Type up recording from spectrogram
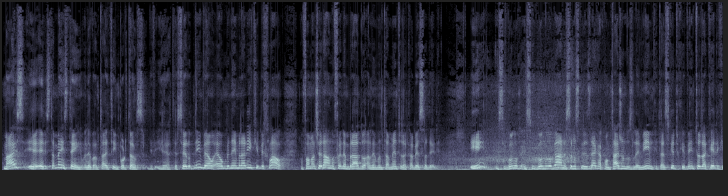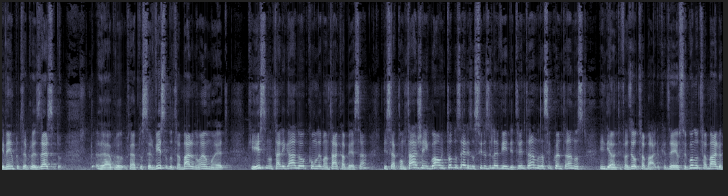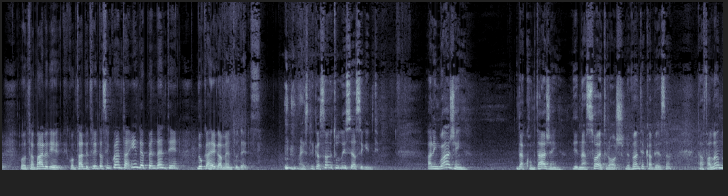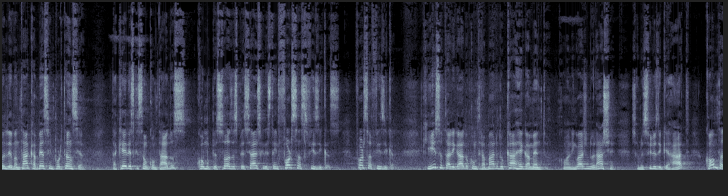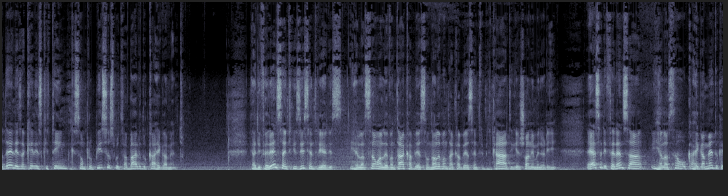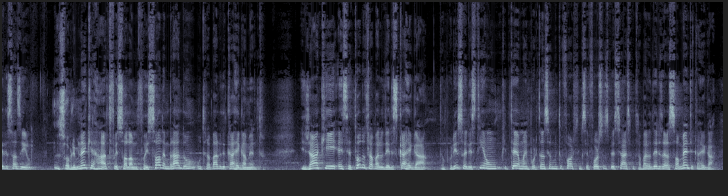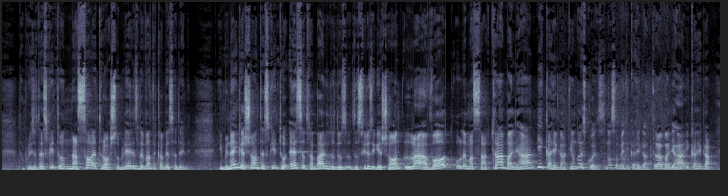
mas eles também têm levantar têm importância. E o terceiro nível é o Bnei Merari, que, Bichlal, de uma forma geral, não foi lembrado o levantamento da cabeça dele. E, em segundo, em segundo lugar, nós temos que dizer que a contagem dos Levim, que está escrito que vem todo aquele que vem para o exército, para o serviço do trabalho no El Moed, que isso não está ligado com levantar a cabeça, isso é a contagem igual em todos eles, os filhos de Levi, de 30 anos a 50 anos em diante, fazer o trabalho. Quer dizer, o segundo trabalho, o trabalho de, de contar de 30 a 50, independente do carregamento deles. A explicação de tudo isso é a seguinte: a linguagem da contagem de Nasoet Rosh, levante a cabeça, está falando de levantar a cabeça, a importância daqueles que são contados como pessoas especiais que eles têm forças físicas, força física, que isso está ligado com o trabalho do carregamento, com a linguagem do Rashi sobre os filhos de Kehat, conta deles aqueles que têm que são propícios para o trabalho do carregamento. E a diferença entre que existe entre eles, em relação a levantar a cabeça ou não levantar a cabeça entre Brikat e Geshon e Merari, é essa diferença em relação ao carregamento que eles faziam sobre Mnekehat foi só, foi só lembrado o trabalho de carregamento. E já que esse é todo o trabalho deles carregar, então por isso eles tinham que ter uma importância muito forte, tem que ser forças especiais, porque o trabalho deles era somente carregar. Então por isso está escrito, na só etrosh, sobre eles levanta a cabeça dele. Em Bnei Gershon está escrito, esse é o trabalho do, dos, dos, filhos de Gershon, la avot o lemassá, trabalhar e carregar. Tinham duas coisas, não somente carregar, trabalhar e carregar.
